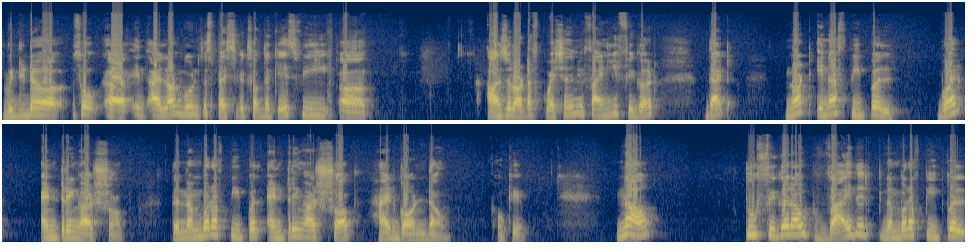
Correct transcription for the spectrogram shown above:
we did a so uh, in, I'll not go into the specifics of the case. We uh, asked a lot of questions and we finally figured that not enough people were entering our shop. The number of people entering our shop had gone down okay. Now to figure out why the number of people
